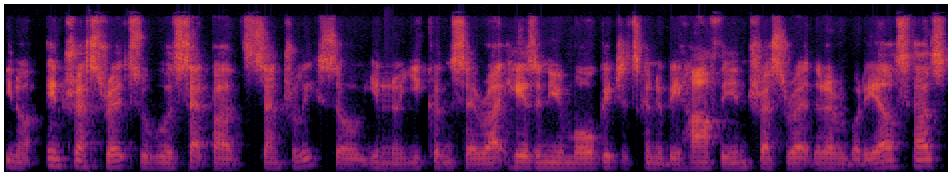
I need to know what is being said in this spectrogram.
you know, interest rates were set by centrally, so you know you couldn't say, right, here's a new mortgage, it's going to be half the interest rate that everybody else has.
